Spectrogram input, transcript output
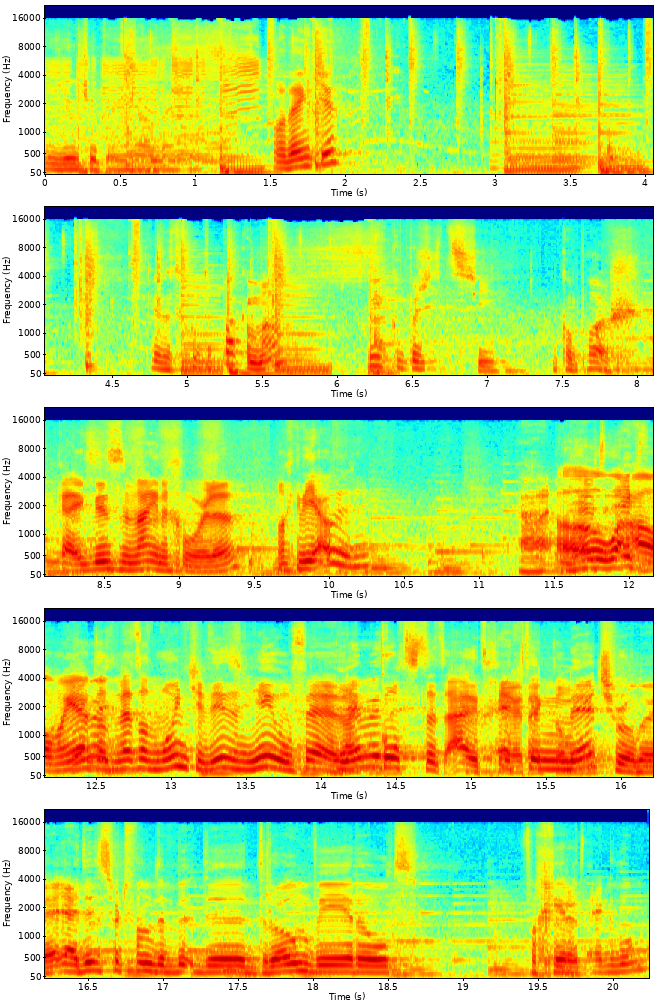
de YouTube ingaan, denk ik. Wat denk je? Je hebt het goed te pakken, man. Goede compositie. Een compos. Kijk, dit is de mijne geworden. Mag ik die jou zeggen? Ja, Oh, wauw. Maar jij hebt dat met dat mondje. Dit is heel vet. Hij kotst het uit, Gerrit Echt een natural. Ja, dit is een soort van de, de droomwereld van Gerard Ekdom.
